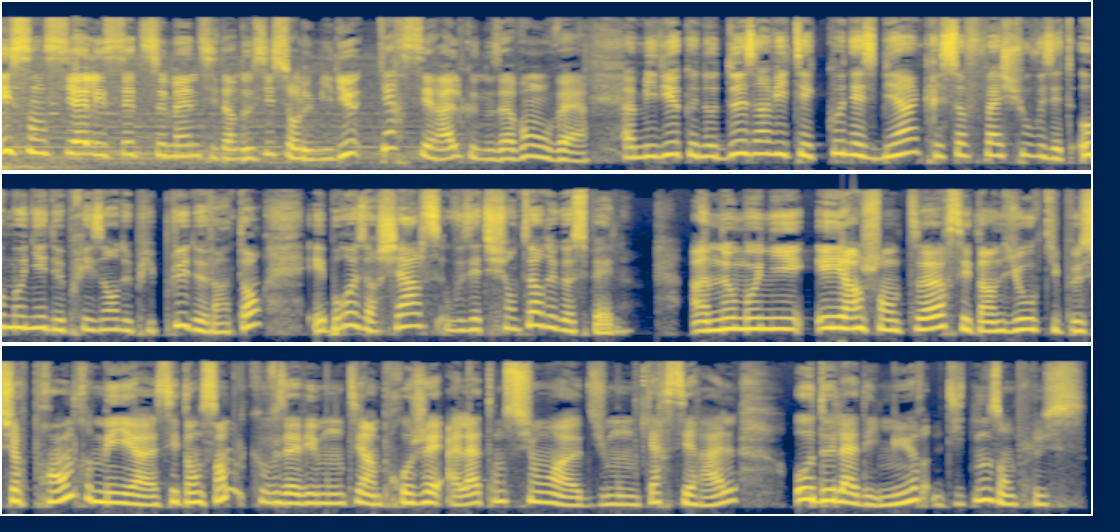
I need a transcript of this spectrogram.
Essentiel et cette semaine, c'est un dossier sur le milieu carcéral que nous avons ouvert. Un milieu que nos deux invités connaissent bien. Christophe Pachou, vous êtes aumônier de prison depuis plus de 20 ans et Brother Charles, vous êtes chanteur de gospel. Un aumônier et un chanteur, c'est un duo qui peut surprendre, mais euh, c'est ensemble que vous avez monté un projet à l'attention euh, du monde carcéral, au-delà des murs. Dites-nous en plus.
